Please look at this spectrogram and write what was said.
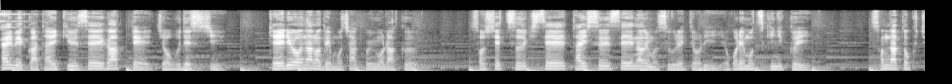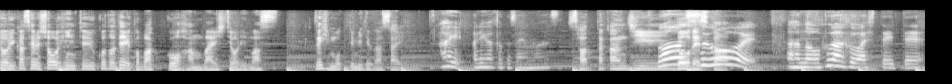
タイベックは耐久性があって丈夫ですし軽量なので持ち運びも楽。そして通気性耐水性などにも優れており汚れもつきにくい。そんな特徴を生かせる商品ということでエコバッグを販売しておりますぜひ持ってみてください。はいありがとうございます。触った感じどうですか？すごい。あのふわふわしていて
